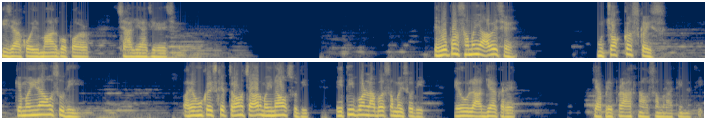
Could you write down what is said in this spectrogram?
બીજા કોઈ માર્ગો પર ચાલ્યા જઈએ છે એવો પણ સમય આવે છે. હું ચોક્કસ કહીશ કે મહિનાઓ સુધી, અરે હું કહીશ કે ત્રણ ચાર મહિનાઓ સુધી, એથી પણ લાંબા સમય સુધી એવું લાગ્યા કરે કે આપણી પ્રાર્થનાઓ સંભળાતી નથી.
